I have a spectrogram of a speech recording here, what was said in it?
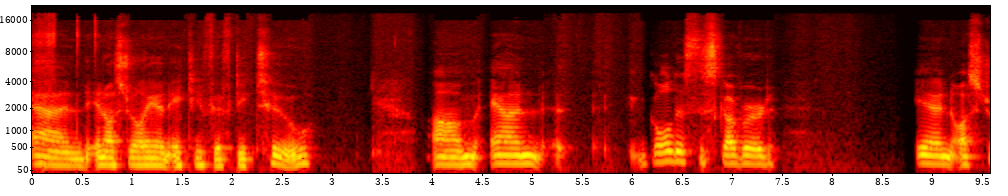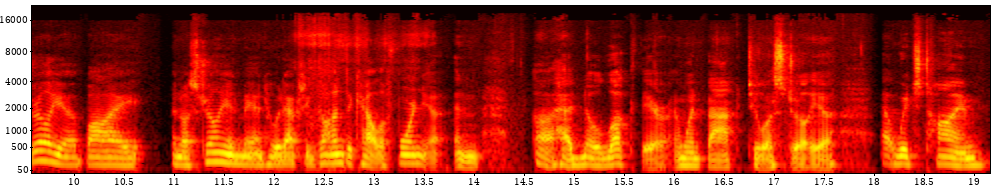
and in Australia in 1852. Um, and gold is discovered in Australia by an Australian man who had actually gone to California and uh, had no luck there and went back to Australia, at which time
